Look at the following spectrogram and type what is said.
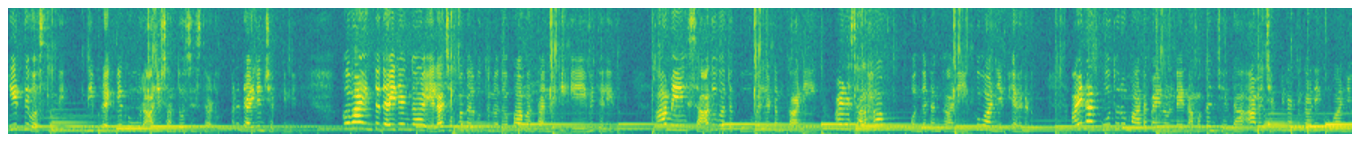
కీర్తి వస్తుంది. నీ ప్రజ్ఞకు రాజు సంతోషిస్తాడు అని ధైర్యం చెప్పింది. కొవా ఇంత ధైర్యంగా ఎలా చెప్పగలుగుతున్నదో పాపం తండ్రికి ఏమీ తెలియదు ఆమె సాధువతకు వెళ్ళటం కానీ ఆయన సలహా పొందటం కానీ కువాన్యుకి ఎరగడు అయినా కూతురు మాటపై నుండే నమ్మకం చేత ఆమె చెప్పినట్టుగానే కువాన్యు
